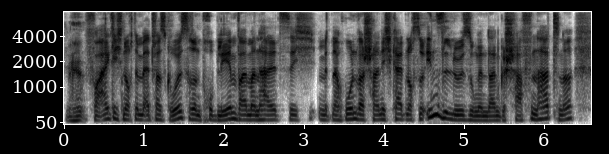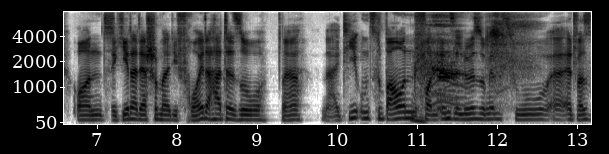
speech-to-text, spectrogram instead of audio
ja. vor eigentlich noch einem etwas größeren Problem, weil man halt sich mit einer hohen Wahrscheinlichkeit noch so Insellösungen dann geschaffen hat. Ne? Und jeder, der schon mal die Freude hatte, so na, eine IT umzubauen von Insellösungen zu äh, etwas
